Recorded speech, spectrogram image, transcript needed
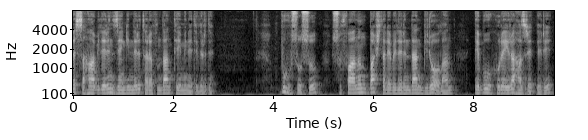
ve sahabilerin zenginleri tarafından temin edilirdi. Bu hususu Suffa'nın baş talebelerinden biri olan Ebu Hureyre Hazretleri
